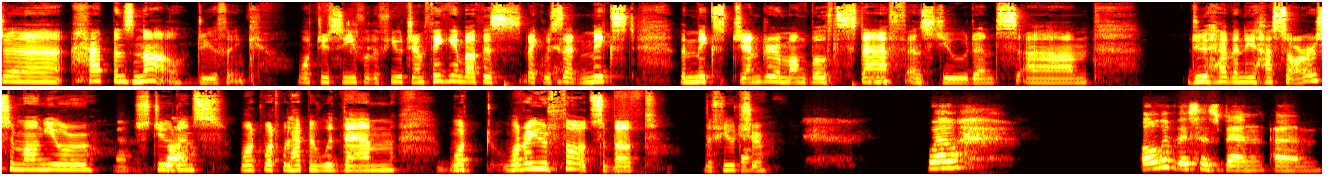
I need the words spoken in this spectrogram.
uh, happens now do you think what do you see for the future i'm thinking about this like we said mixed the mixed gender among both staff mm-hmm. and students um, do you have any Hazaras among your yeah. students what what will happen with them what what are your thoughts about the future yeah. well all of this has been um,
